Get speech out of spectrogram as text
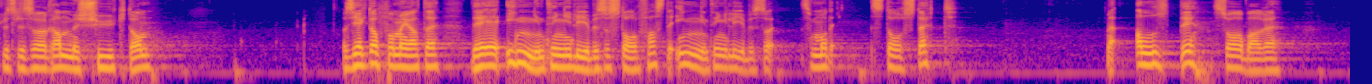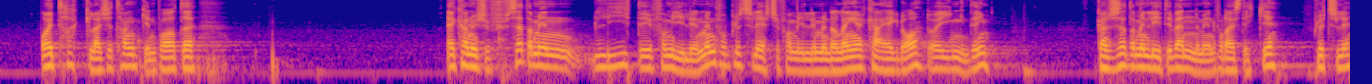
Plutselig så rammer sykdom. Og så gikk det opp for meg at det, det, er ingenting i livet som står fast. Det er ingenting i livet som, som måtte, står støtt. Vi er alltid sårbare. Og jeg takla ikke tanken på at det, jeg kan jo ikke sette min lit i familien min, for plutselig er ikke familien min der lenger. Hva er jeg da? Da er jeg ingenting. Kan ikke sette min lit i vennene mine, for de stikker. Plutselig.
